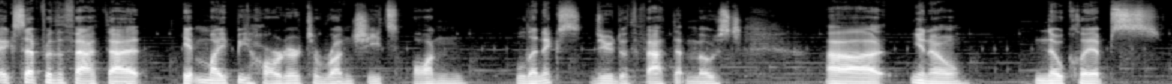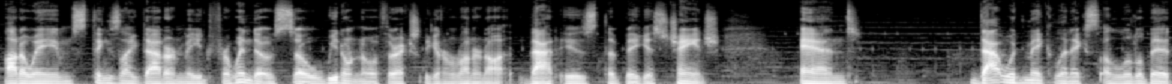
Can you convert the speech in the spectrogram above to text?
Except for the fact that it might be harder to run cheats on Linux due to the fact that most, uh, you know, no clips, auto aims, things like that are made for Windows. So we don't know if they're actually going to run or not. That is the biggest change. And that would make Linux a little bit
